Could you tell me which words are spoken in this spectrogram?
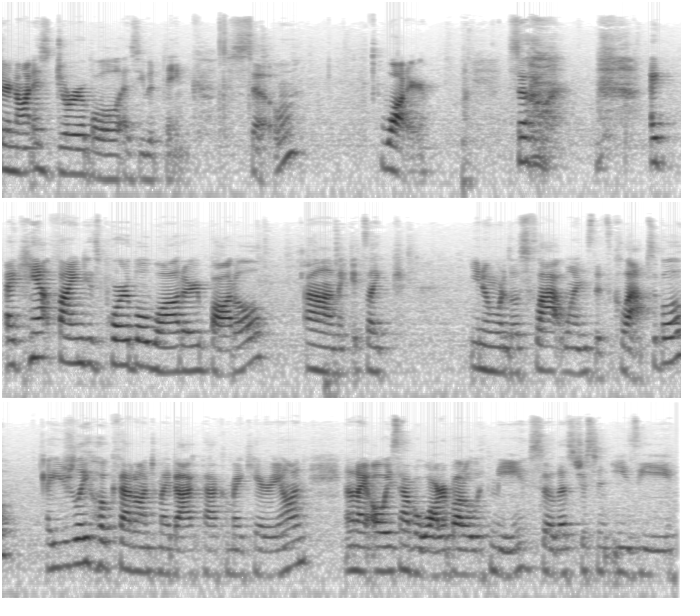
they're not as durable as you would think. So, water. So I, I can't find his portable water bottle. Um, it's like, you know, one of those flat ones that's collapsible. I usually hook that onto my backpack or my carry-on and I always have a water bottle with me so that's just an easy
